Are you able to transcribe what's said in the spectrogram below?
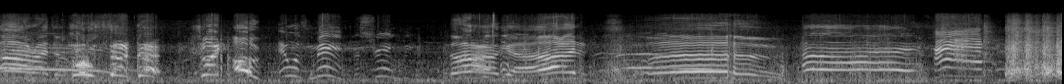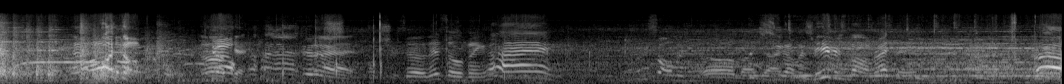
All right, there. Who said that? Short. Oh, it was me, the string. Oh god. Whoa. Hi. What the? Okay. Alright. So this whole thing. Hi. Oh my god. Beaver's mom right there. Right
